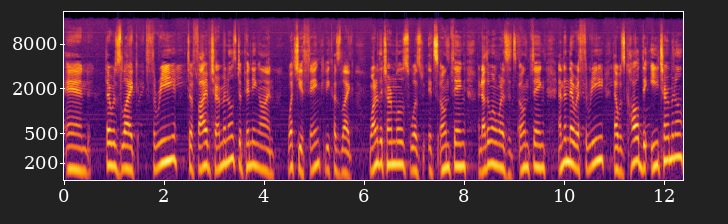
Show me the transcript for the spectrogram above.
and there was like three to five terminals depending on what you think because like one of the terminals was its own thing another one was its own thing and then there were three that was called the e terminal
